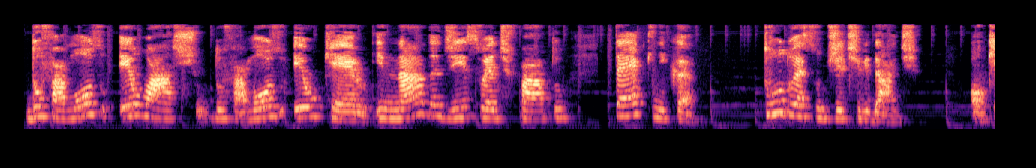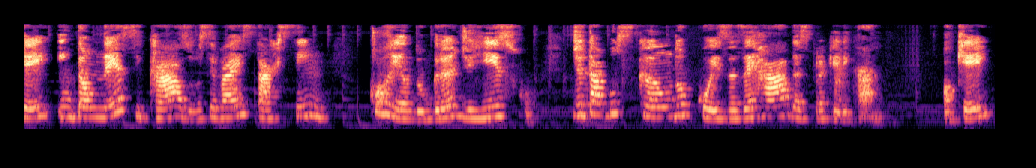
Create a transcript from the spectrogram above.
do famoso eu acho, do famoso eu quero, e nada disso é de fato técnica. Tudo é subjetividade, ok? Então, nesse caso, você vai estar sim correndo um grande risco de estar tá buscando coisas erradas para aquele cargo, ok?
